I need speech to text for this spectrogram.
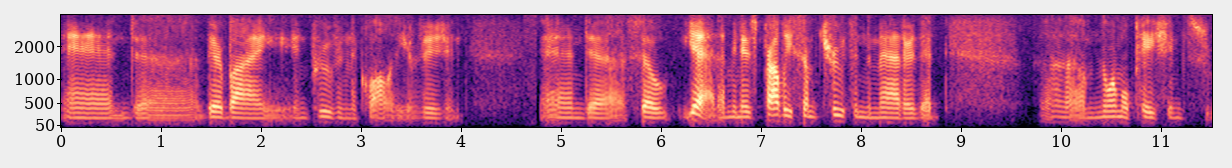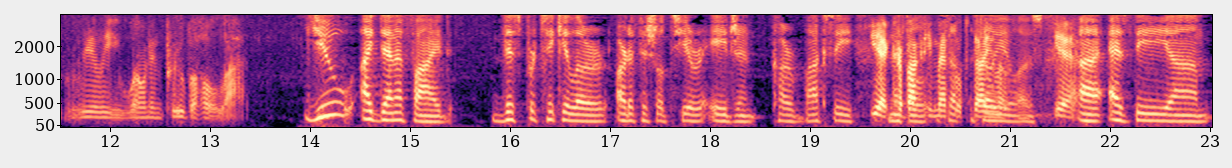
and uh, thereby improving the quality of vision. And uh, so, yeah, I mean, there's probably some truth in the matter that um, normal patients really won't improve a whole lot. You identified this particular artificial tear agent, carboxy yeah, yeah. Uh, as the um,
